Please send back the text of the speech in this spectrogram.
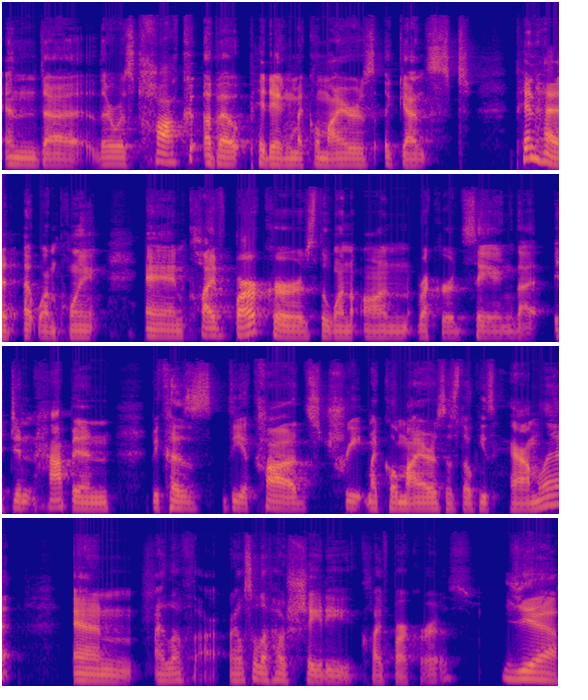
and uh, there was talk about pitting Michael Myers against Pinhead at one point, and Clive Barker is the one on record saying that it didn't happen because the Akkads treat Michael Myers as though he's Hamlet, and I love that. I also love how shady Clive Barker is. Yeah.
